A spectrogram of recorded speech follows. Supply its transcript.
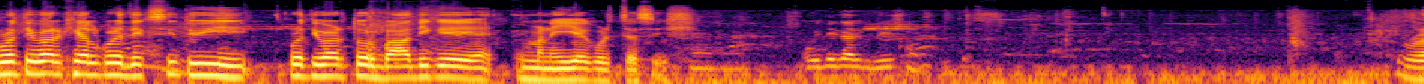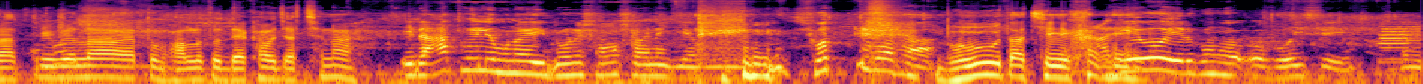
প্রতিবার খেয়াল করে দেখছি তুই প্রতিবার তোর বা দিকে মানে ইয়ে করতেছিস। হ্যাঁ হ্যাঁ। রাত্রিবেলা এত ভালো তো দেখাও যাচ্ছে না। এই রাত হইলে মনে হয় এই ড্রোনের সমস্যা হয় নাকি আমি? সত্যি কথা। ভূত আছে এখানে। আগেও এরকম হয়েছে মানে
